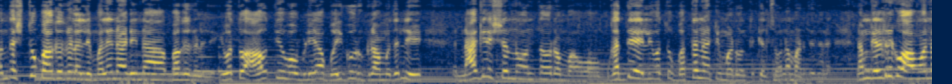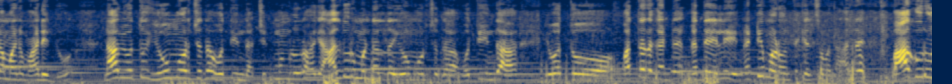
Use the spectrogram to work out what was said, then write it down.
ಒಂದಷ್ಟು ಭಾಗಗಳಲ್ಲಿ ಮಲೆನಾಡಿನ ಭಾಗಗಳಲ್ಲಿ, ಇವತ್ತು ಆವತಿ ಹೋಬಳಿಯ ಬೈಗೂರು ಗ್ರಾಮದಲ್ಲಿ ನಾಗೇಶ್ ಅನ್ನುವಂಥವ್ರ ಗದ್ದೆಯಲ್ಲಿ ಇವತ್ತು ಭತ್ತ ನಾಟಿ ಮಾಡುವಂಥ ಕೆಲಸವನ್ನು ಮಾಡ್ತಿದ್ದಾರೆ. ನಮಗೆಲ್ಲರಿಗೂ ಆಹ್ವಾನ ಮಾಡಿ ಮಾಡಿದ್ದು, ನಾವಿವತ್ತು ಯುವ ಮೋರ್ಚಾದ ವತಿಯಿಂದ, ಚಿಕ್ಕಮಗಳೂರು ಹಾಗೆ ಆಲ್ದೂರು ಮಂಡಲದ ಯುವ ಮೋರ್ಚಾದ ವತಿಯಿಂದ ಇವತ್ತು ಭತ್ತದ ಗದ್ದೆ ಗದ್ದೆಯಲ್ಲಿ ನಟ್ಟಿ ಮಾಡುವಂಥ ಕೆಲಸವನ್ನು, ಅಂದರೆ ಬಾಗೂರು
